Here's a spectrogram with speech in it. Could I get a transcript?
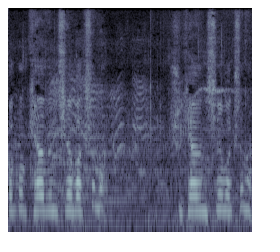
Bak o kağıdın içine baksana. Şu kağıdın içine baksana.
